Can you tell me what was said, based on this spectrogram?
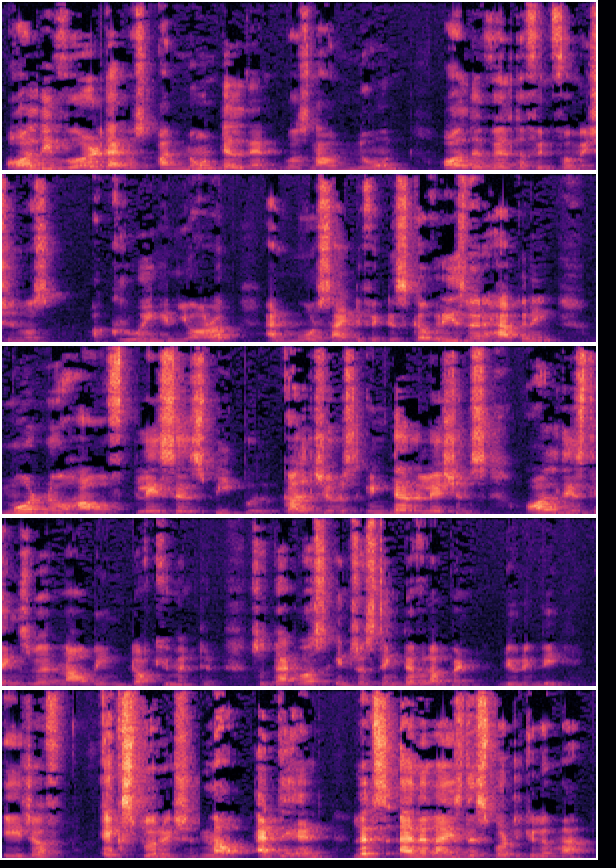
all the world that was unknown till then was now known all the wealth of information was accruing in Europe and more scientific discoveries were happening, more know-how of places, people, cultures, interrelations, all these things were now being documented. So that was interesting development during the age of exploration. Now at the end, let's analyze this particular map.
